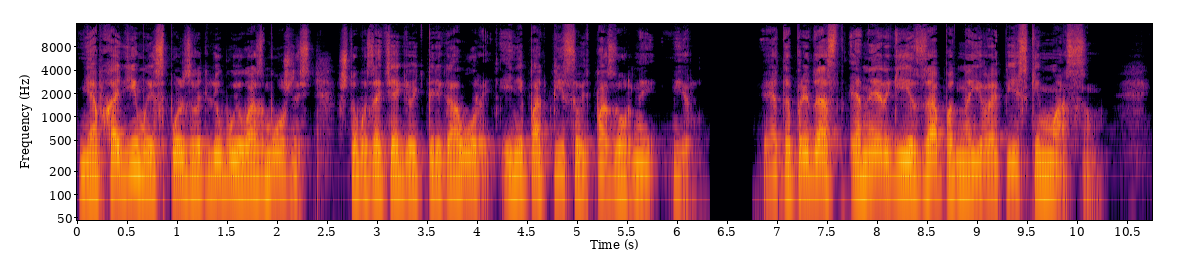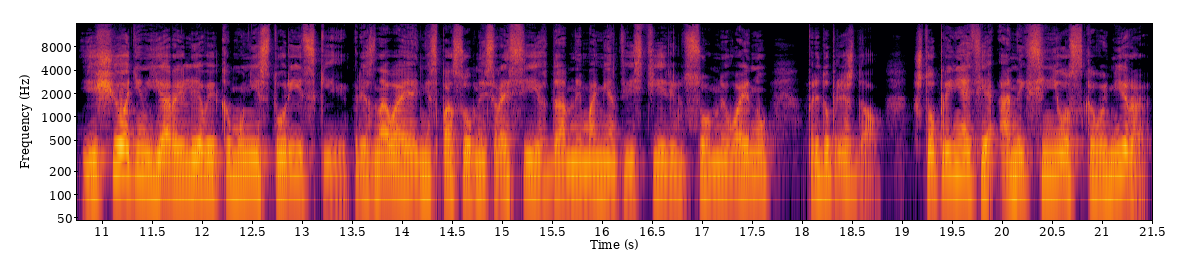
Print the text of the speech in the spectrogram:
Необходимо использовать любую возможность, чтобы затягивать переговоры и не подписывать позорный мир. Это придаст энергии западноевропейским массам. Еще один ярый левый коммунист Турицкий, признавая неспособность России в данный момент вести революционную войну, предупреждал, что принятие аннексиниозского мира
